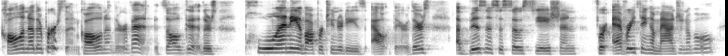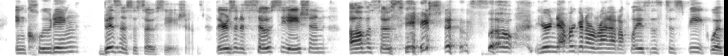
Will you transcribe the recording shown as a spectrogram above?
call another person call another event. It's all good. There's plenty of opportunities out there. There's a business association for everything imaginable including business associations. There's an association of associations. so you're never going to run out of places to speak with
